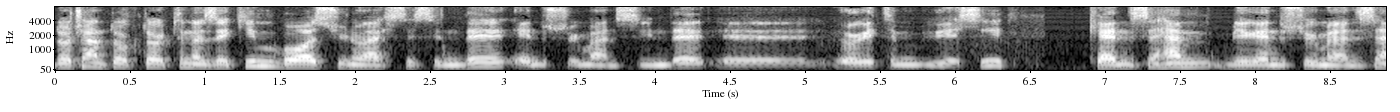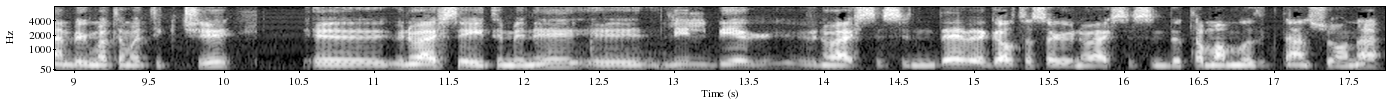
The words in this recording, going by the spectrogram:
doçent doktor Tına Zekim, Boğaziçi Üniversitesi'nde endüstri mühendisliğinde e, öğretim üyesi. Kendisi hem bir endüstri mühendisi hem bir matematikçi. E, üniversite eğitimini e, Lille 1 Üniversitesi'nde ve Galatasaray Üniversitesi'nde tamamladıktan sonra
